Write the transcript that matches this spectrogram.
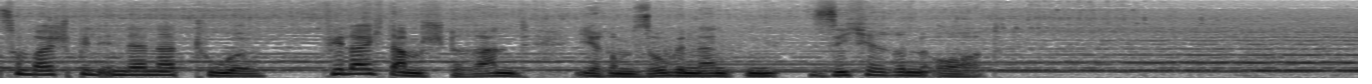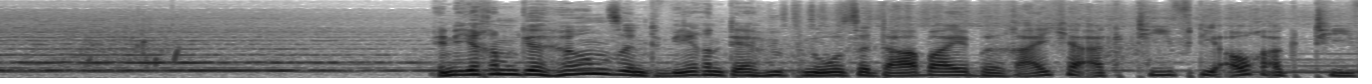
Zum Beispiel in der Natur, vielleicht am Strand, ihrem sogenannten sicheren Ort. In ihrem Gehirn sind während der Hypnose dabei Bereiche aktiv, die auch aktiv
